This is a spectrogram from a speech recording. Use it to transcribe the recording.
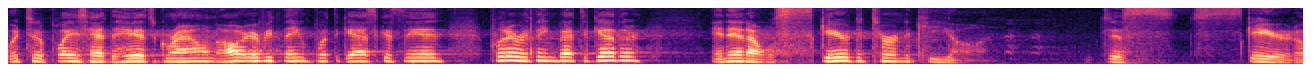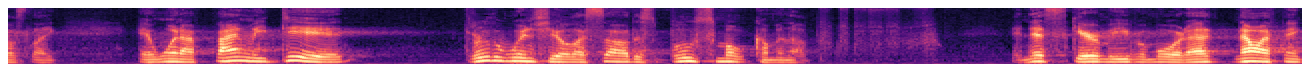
went to a place, had the heads ground, all everything, put the gaskets in, put everything back together, and then I was scared to turn the key on. Just scared. I was like, and when I finally did, through the windshield, I saw this blue smoke coming up. And that scared me even more. And I, now I think,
